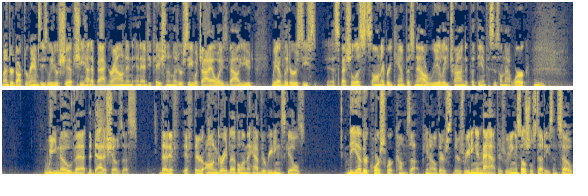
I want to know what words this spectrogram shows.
under Dr. Ramsey's leadership. She had a background in, in education and literacy, which I always valued. We have literacy specialists on every campus now really trying to put the emphasis on that work. We know that the data shows us that if, if they're on grade level and they have the reading skills, the other coursework comes up. You know, there's there's reading in math, there's reading in social studies, and so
